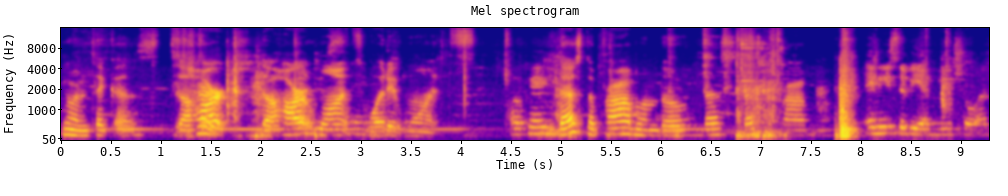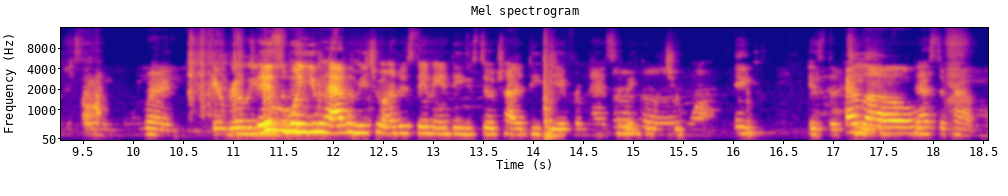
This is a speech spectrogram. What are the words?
you want to take us? The church? heart, the heart wants what it wants. Okay. That's the problem, though. That's that's the problem. It needs to be a mutual understanding. Right. It really is. It's when you have a mutual understanding and then you still try to deviate from that to make it what uh-huh. you want. It's the key. Hello. That's the problem.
